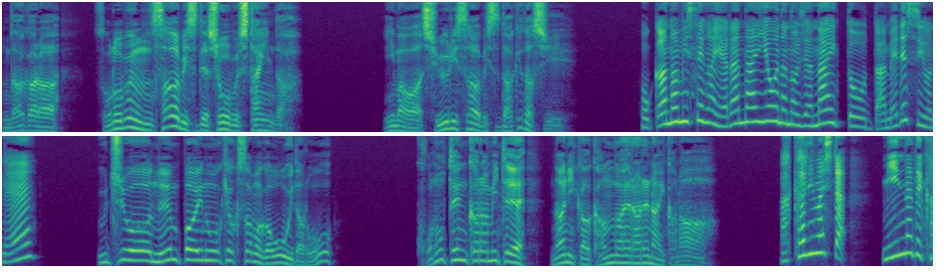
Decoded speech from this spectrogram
だから、その分サービスで勝負したいんだ。今は修理サービスだけだし、他の店がやらないようなのじゃないとダメですよね。うちは年配のお客様が多いだろうこの点から見て何か考えられないかな。わかりました。みんなで考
